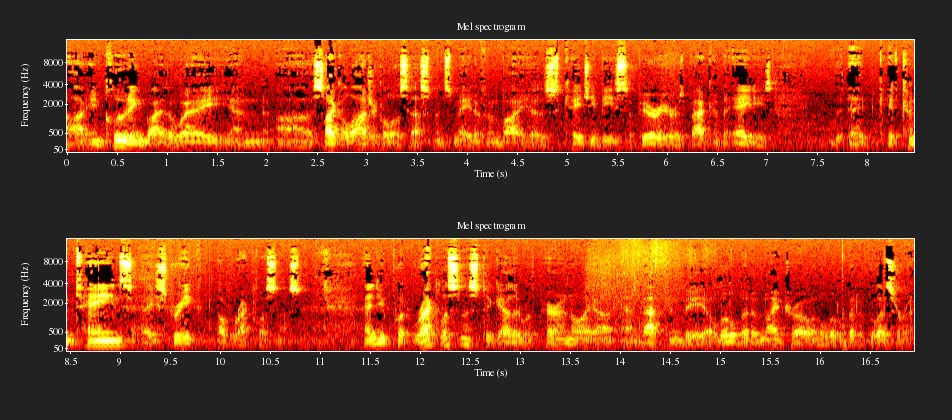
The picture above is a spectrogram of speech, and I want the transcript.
uh, including, by the way, in uh, psychological assessments made of him by his KGB superiors back in the 80s, it, it contains a streak of recklessness. And you put recklessness together with paranoia, and that can be a little bit of nitro and a little bit of glycerin.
